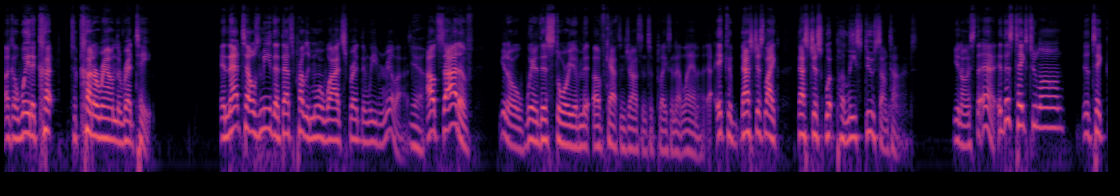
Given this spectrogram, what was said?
like a way to cut to cut around the red tape. And that tells me that that's probably more widespread than we even realize. Yeah. Outside of you know where this story of of Captain Johnson took place in Atlanta, it could that's just like that's just what police do sometimes. You know, instead eh, if this takes too long, it'll take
